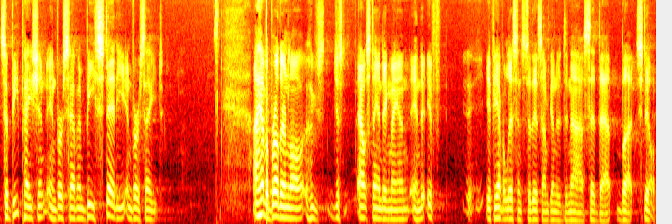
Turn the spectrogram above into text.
so be patient in verse 7, be steady in verse 8. I have a brother in law who's just outstanding man. And if, if he ever listens to this, I'm going to deny I said that, but still.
